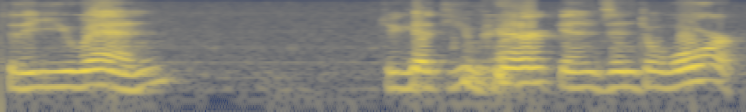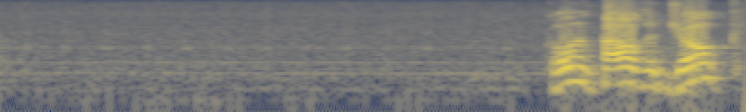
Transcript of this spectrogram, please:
to the UN to get the Americans into war. Colin Powell's a joke.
